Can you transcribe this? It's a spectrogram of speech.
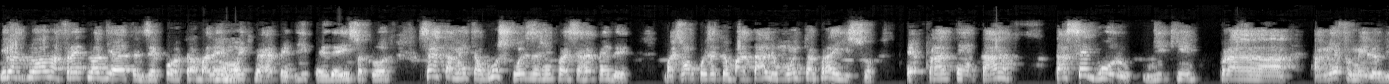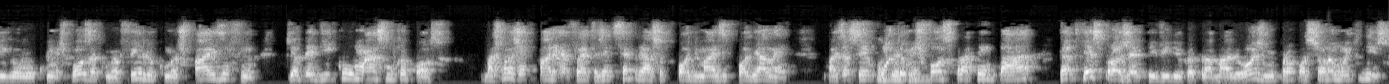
E lá, lá na frente não adianta dizer, pô, eu trabalhei uhum. muito, me arrependi, perder isso, aquilo outro. Certamente algumas coisas a gente vai se arrepender. Mas uma coisa que eu batalho muito é para isso. É para tentar estar tá seguro de que para a minha família, eu digo com minha esposa, com meu filho, com meus pais, enfim, que eu dedico o máximo que eu posso. Mas quando a gente para e reflete, a gente sempre acha que pode mais e pode ir além. Mas eu sei o quanto eu me esforço para tentar. Tanto que esse projeto de vídeo que eu trabalho hoje me proporciona muito disso.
